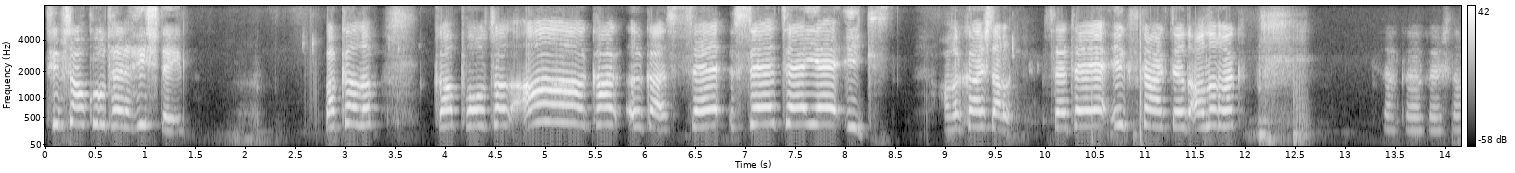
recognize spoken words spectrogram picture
Timsah kurt hele hiç değil. Bakalım. Kaportal. Aa, ka, ka, S, STYX. Arkadaşlar STYX karakterini alarak bir dakika arkadaşlar.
